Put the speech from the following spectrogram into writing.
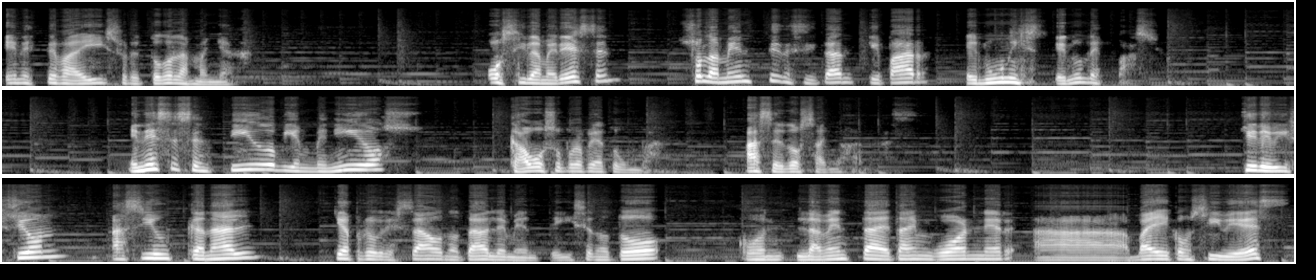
en este país, sobre todo en las mañanas. O si la merecen, solamente necesitan quepar en un, en un espacio. En ese sentido, bienvenidos, cavó su propia tumba, hace dos años atrás. Televisión ha sido un canal que ha progresado notablemente y se notó con la venta de Time Warner a Viacom CBS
